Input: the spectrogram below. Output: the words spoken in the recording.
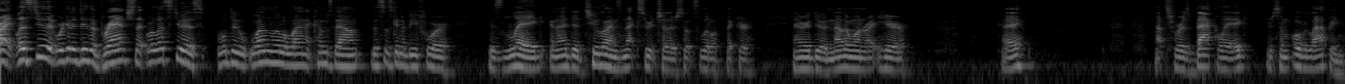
right, let's do that. We're gonna do the branch that. Well, let's do is we'll do one little line that comes down. This is gonna be for his leg, and I did two lines next to each other so it's a little thicker. And we're gonna do another one right here. Okay. That's for his back leg. There's some overlapping.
